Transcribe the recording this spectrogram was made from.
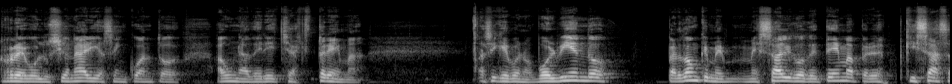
revolucionarias en cuanto a una derecha extrema. Así que bueno, volviendo Perdón que me, salgo de tema, pero quizás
